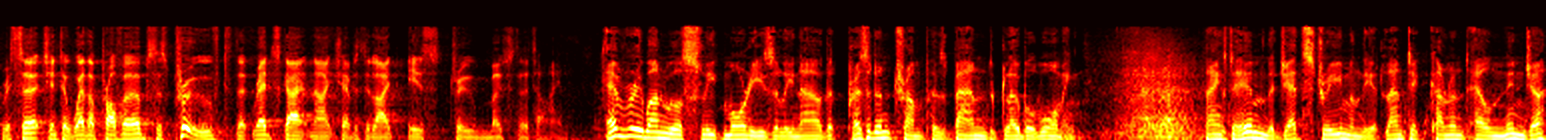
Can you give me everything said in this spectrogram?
Research into weather proverbs has proved that red sky at night, shepherd's delight is true most of the time. Everyone will sleep more easily now that President Trump has banned global warming. Thanks to him, the jet stream and the Atlantic current El Ninja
